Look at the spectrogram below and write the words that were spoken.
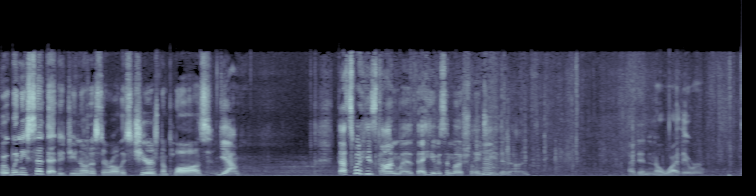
But when he said that, did you notice there were all these cheers and applause? Yeah. That's what he's gone with that he was emotionally Hmm. cheated on. I didn't know why they were I don't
